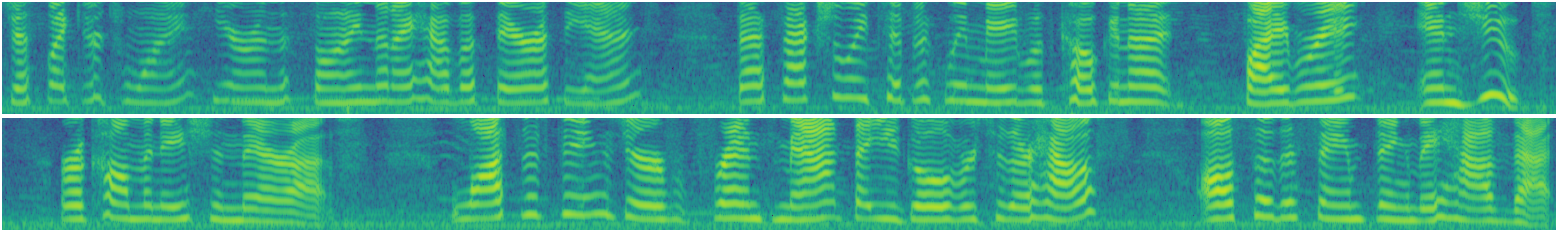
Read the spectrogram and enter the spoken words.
just like your twine here on the sign that I have up there at the end, that's actually typically made with coconut fibre and jute, or a combination thereof. Lots of things, your friend's mat that you go over to their house, also the same thing, they have that.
